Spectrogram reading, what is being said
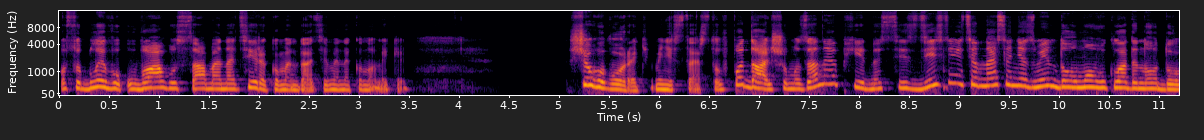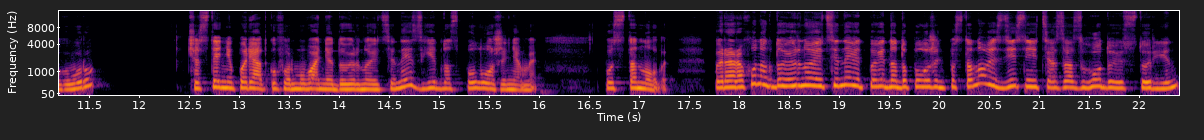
особливу увагу саме на ці рекомендації Мінекономіки. Що говорить міністерство? В подальшому за необхідності здійснюється внесення змін до умов укладеного договору в частині порядку формування довірної ціни згідно з положеннями постанови. Перерахунок довірної ціни відповідно до положень постанови здійснюється за згодою сторін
